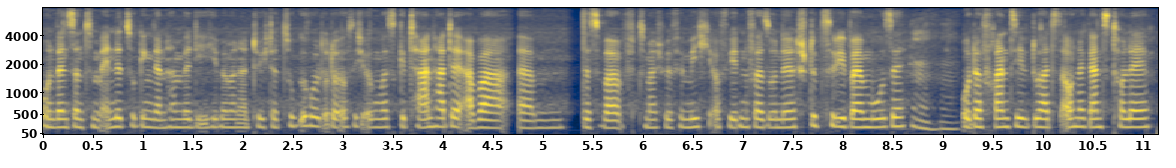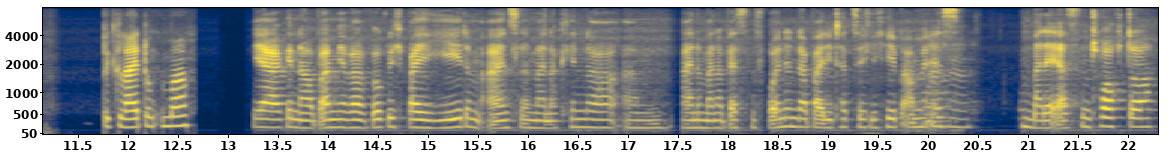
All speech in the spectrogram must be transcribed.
Und wenn es dann zum Ende zuging, dann haben wir die Hebamme natürlich dazugeholt oder ob sich irgendwas getan hatte. Aber ähm, das war zum Beispiel für mich auf jeden Fall so eine Stütze wie bei Mose. Mhm. Oder Franzi, du hattest auch eine ganz tolle Begleitung immer. Ja, genau. Bei mir war wirklich bei jedem einzelnen meiner Kinder ähm, eine meiner besten Freundinnen dabei, die tatsächlich Hebamme mhm. ist. Und bei der ersten Tochter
